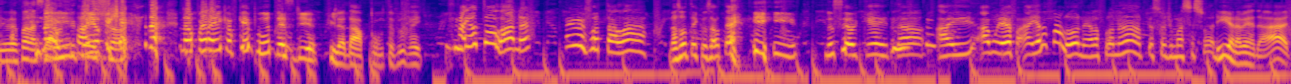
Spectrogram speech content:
Eu ia falar assim, Não, aí ficou Aí eu fiquei. choque. Não, pera aí que eu fiquei puto nesse dia. Filha da puta, viu, velho? Aí eu tô lá, né? Aí o Evandro tá lá. Nós vamos ter que usar o terninho. Não sei o que e tal. Aí a mulher. Aí ela falou, né? Ela falou: Não, porque eu sou de uma assessoria, na verdade.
